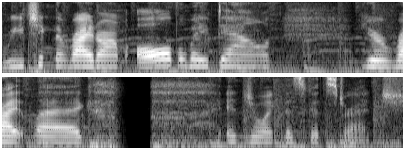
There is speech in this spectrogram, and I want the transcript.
Reaching the right arm all the way down your right leg. Enjoying this good stretch.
